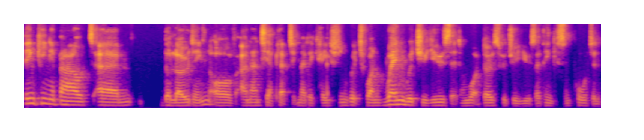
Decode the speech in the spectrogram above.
Thinking about um, the loading of an anti-epileptic medication which one when would you use it and what dose would you use i think is important.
